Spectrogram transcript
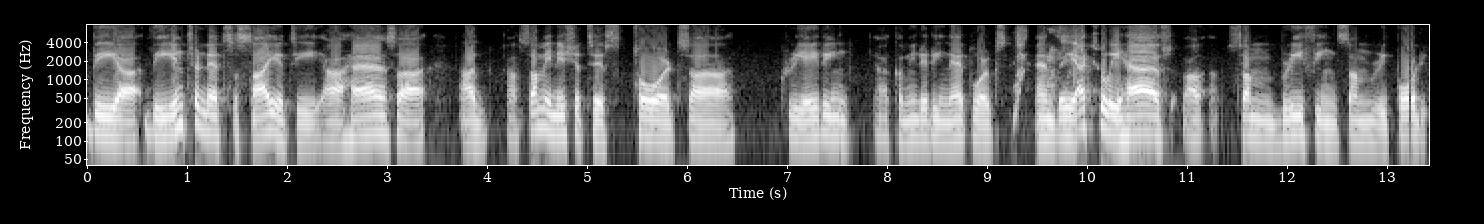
the uh, the Internet Society uh, has some initiatives towards creating uh, community networks, and they actually have uh, some briefings, some report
